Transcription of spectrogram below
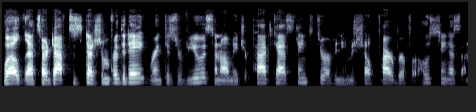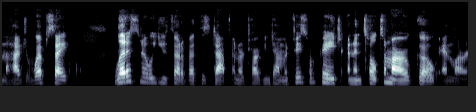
Well that's our daf discussion for the day. Rank us review us on all major podcasts. Thank you to our michelle farber for hosting us on the Hadran website. Let us know what you thought about this daf on our Talking Talmud facebook page and until tomorrow go and learn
